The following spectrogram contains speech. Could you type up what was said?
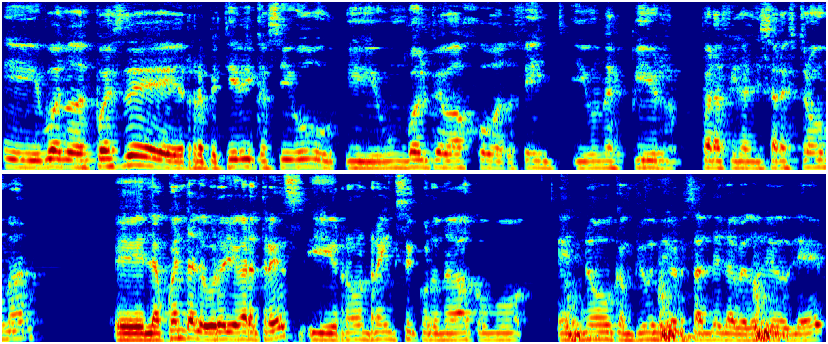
Y bueno, después de repetir el castigo y un golpe bajo Fiend y un spear para finalizar a Strowman, eh, la cuenta logró llegar a 3 y Roman Reigns se coronaba como el nuevo campeón universal de la WWE.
